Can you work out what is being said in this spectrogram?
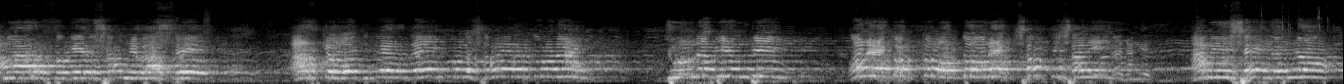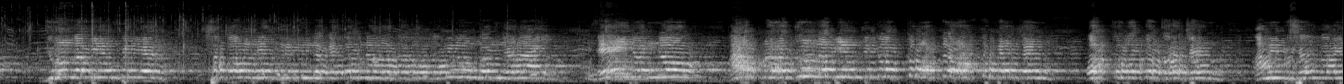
আমার চোখের সামনে ভাসছে। আজকে অতীতের যে কোনো সময়ের তুলনায় অনেক ঐক্যবদ্ধ, অনেক আমি সেই বিএনপির সকল নেতৃবৃন্দকে ধন্যবাদ এবং অভিনন্দন জানাই। এই জন্য আপনারা জুলদা বিএনপিকে ঐক্যবদ্ধ রাখতে পেরেছেন, ঐক্যবদ্ধ করেছেন। আমি বিশেষভাবে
